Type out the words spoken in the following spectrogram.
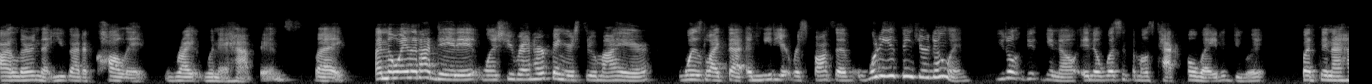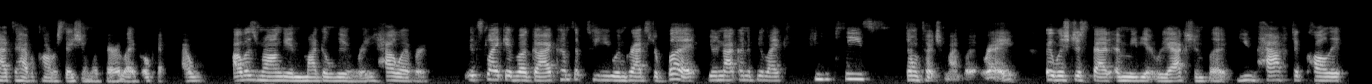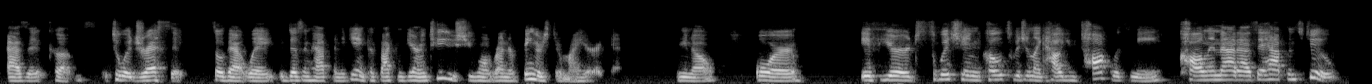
I learned that you got to call it right when it happens. Like, and the way that I did it when she ran her fingers through my hair was like that immediate response of, What do you think you're doing? You don't do, you know, and it wasn't the most tactful way to do it. But then I had to have a conversation with her like, okay, I, I was wrong in my delivery. However, it's like if a guy comes up to you and grabs your butt, you're not going to be like, Can you please don't touch my butt, right? It was just that immediate reaction, but you have to call it as it comes to address it so that way it doesn't happen again because i can guarantee you she won't run her fingers through my hair again you know? Or if you're switching code switching like how you talk with me calling that as it happens too.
